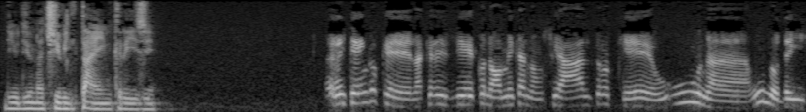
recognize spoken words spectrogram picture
di, di una civiltà in crisi? Ritengo che la crisi economica non sia altro che una, uno dei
